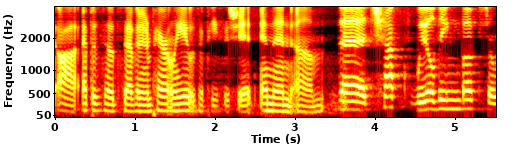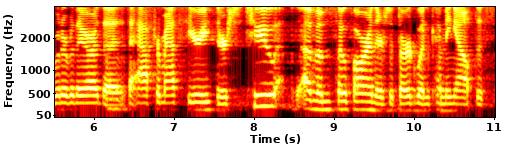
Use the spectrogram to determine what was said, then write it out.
uh, Episode Seven, and apparently it was a piece of shit. And then um, the Chuck Wendig books or whatever they are, the the Aftermath series. There's two of them so far, and there's a third one coming out this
